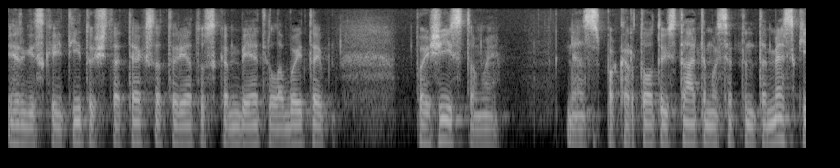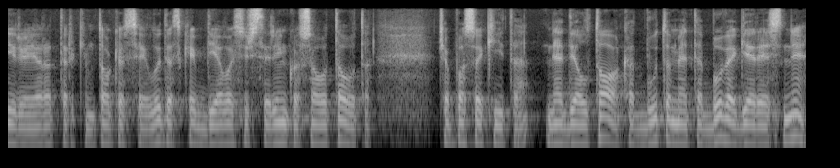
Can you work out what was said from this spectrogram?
irgi skaitytų šitą tekstą, turėtų skambėti labai taip pažįstamai. Nes pakartoto įstatymo septintame skyriuje yra, tarkim, tokios eilutės, kaip Dievas išsirinko savo tautą. Čia pasakyta, ne dėl to, kad būtumėte buvę geresni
